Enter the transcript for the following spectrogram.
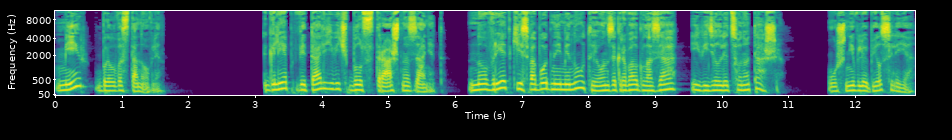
Мир был восстановлен. Глеб Витальевич был страшно занят. Но в редкие свободные минуты он закрывал глаза и видел лицо Наташи. Уж не влюбился ли я?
